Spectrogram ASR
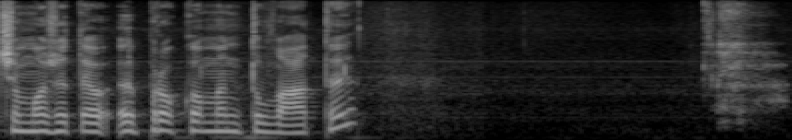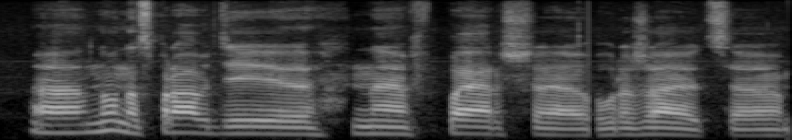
Чи можете е, прокоментувати? Е, Ну насправді не вперше вражаються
